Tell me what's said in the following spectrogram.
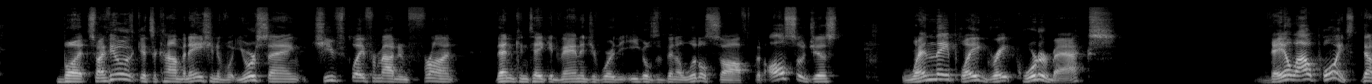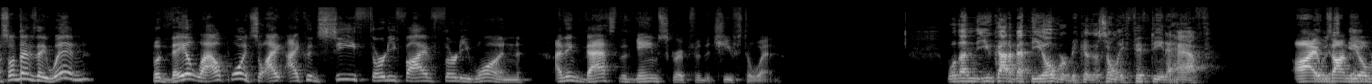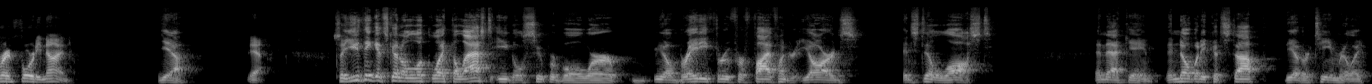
But so I feel like it's a combination of what you're saying. Chiefs play from out in front, then can take advantage of where the Eagles have been a little soft, but also just when they play great quarterbacks, they allow points. Now, sometimes they win, but they allow points. So I, I could see 35 31. I think that's the game script for the Chiefs to win. Well, then you got to bet the over because it's only 50 and a half. I was on game. the over at 49. Yeah. Yeah. So you think it's going to look like the last Eagles Super Bowl where, you know, Brady threw for 500 yards and still lost in that game and nobody could stop the other team really.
